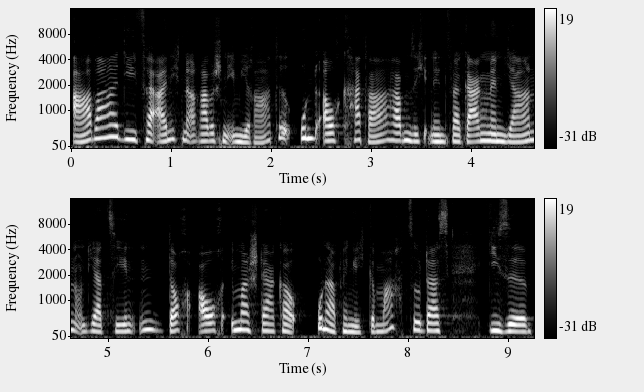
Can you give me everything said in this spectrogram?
Aber die Vereinigten Arabischen Emirate und auch Katar haben sich in den vergangenen Jahren und Jahrzehnten doch auch immer stärker unabhängig gemacht, sodass diese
